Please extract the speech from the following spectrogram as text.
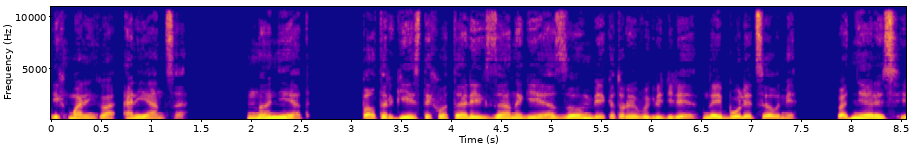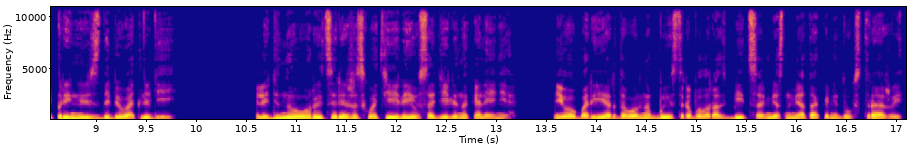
их маленького альянса. Но нет. Полтергейсты хватали их за ноги, а зомби, которые выглядели наиболее целыми, поднялись и принялись добивать людей. Ледяного рыцаря же схватили и усадили на колени. Его барьер довольно быстро был разбит совместными атаками двух стражей.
